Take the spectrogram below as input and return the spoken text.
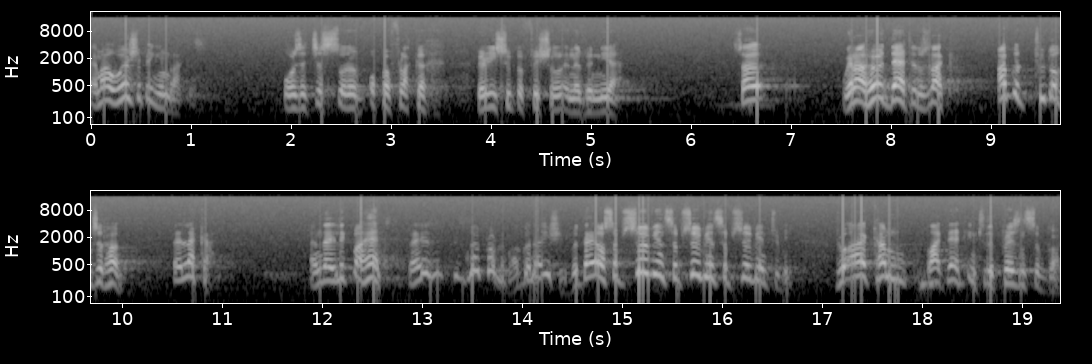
am I worshiping Him like this? Or is it just sort of oppervlakkig, very superficial in a veneer? So when I heard that, it was like, I've got two dogs at home. They're lekker. And they lick my hand. They, there's no problem. I've got no issue. But they are subservient, subservient, subservient to me. Do I come like that into the presence of God?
